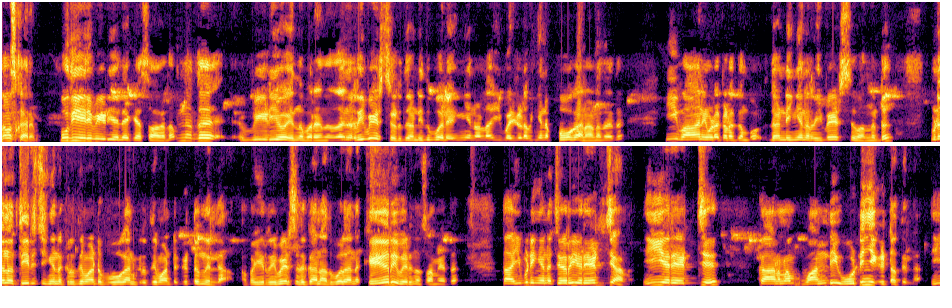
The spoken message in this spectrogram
നമസ്കാരം. പുതിയൊരു വീഡിയോയിലേക്ക് സ്വാഗതം. ഇന്നത്തെ വീഡിയോ എന്ന് പറയുന്നത് റിവേഴ്സ് എടുത്തുകൊണ്ട് ഇതുപോലെ ഇങ്ങനെയുള്ള ഈ വഴിയുടെ ഇങ്ങനെ പോകാനാണ്. അതായത് ഈ വാഹനം ഇവിടെ കിടക്കുമ്പോൾ ഇതുകൊണ്ട് ഇങ്ങനെ റിവേഴ്സ് വന്നിട്ട് ഇവിടെ നിന്ന് തിരിച്ച് ഇങ്ങനെ കൃത്യമായിട്ട് പോകാൻ കൃത്യമായിട്ട് കിട്ടുന്നില്ല. അപ്പൊ ഈ റിവേഴ്സ് എടുക്കാൻ അതുപോലെ തന്നെ കയറി വരുന്ന സമയത്ത് ഇവിടെ ഇങ്ങനെ ചെറിയൊരു എഡ്ജാണ് ഈ ഒരു എഡ്ജ് കാരണം വണ്ടി ഒടിഞ്ഞു കിട്ടത്തില്ല. ഈ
